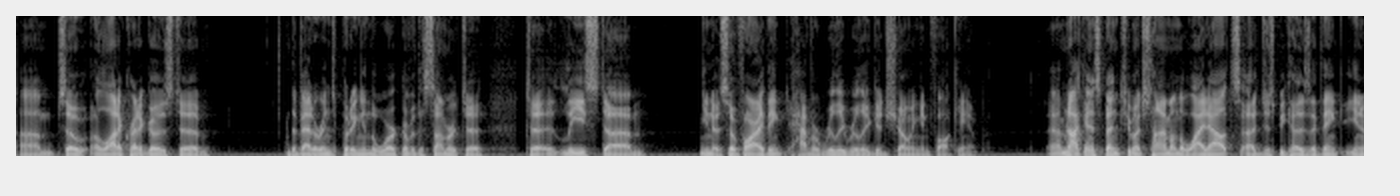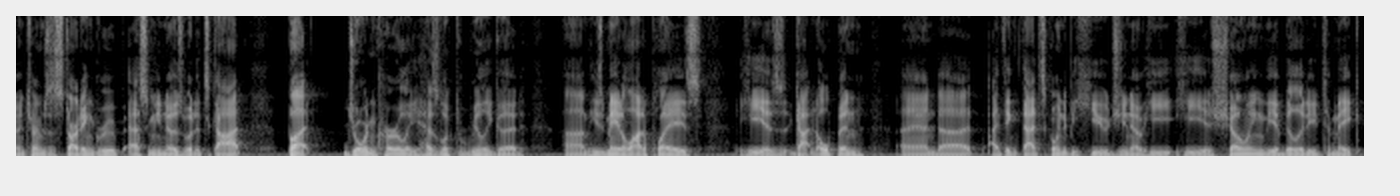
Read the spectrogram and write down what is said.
Um, so a lot of credit goes to the veterans putting in the work over the summer to to at least um, you know so far I think have a really really good showing in fall camp. I'm not going to spend too much time on the wideouts uh, just because I think, you know, in terms of starting group, SMU knows what it's got. But Jordan Kerley has looked really good. Um, he's made a lot of plays. He has gotten open, and uh, I think that's going to be huge. You know, he he is showing the ability to make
